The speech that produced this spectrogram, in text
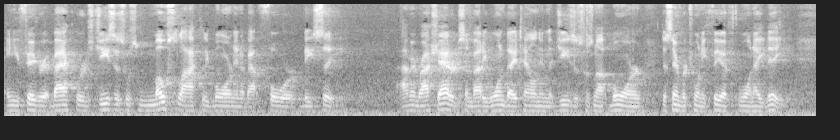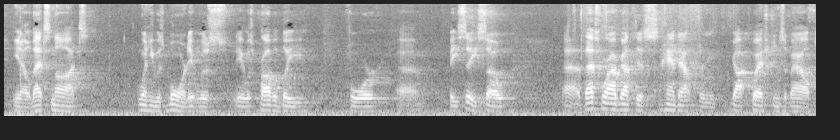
and you figure it backwards, Jesus was most likely born in about 4 BC. I remember I shattered somebody one day telling him that Jesus was not born December 25th, 1 AD. You know, that's not when he was born. It was it was probably 4 uh, BC. So uh, that's where I've got this handout from got questions about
